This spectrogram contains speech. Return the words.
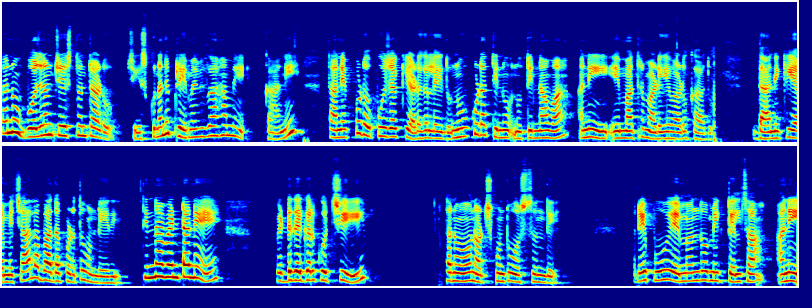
తను భోజనం చేస్తుంటాడు. చేసుకున్నది ప్రేమ వివాహమే. కానీ తానెప్పుడు పూజకి అడగలేదు. నువ్వు కూడా తిను. నువ్వు తిన్నావా? అని ఏమాత్రం అడిగేవాడు కాదు. దానికి ఆమె చాలా బాధపడుతూ ఉండేది. తిన్న వెంటనే బిడ్డ దగ్గరకు వచ్చి తను నడుచుకుంటూ వస్తుంది. రేపు ఏముందో మీకు తెలుసా? అని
